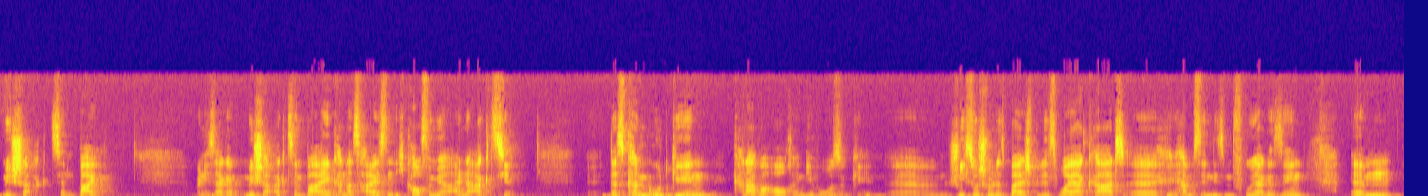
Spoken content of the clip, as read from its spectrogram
mische Aktien bei. Wenn ich sage, mische Aktien bei, kann das heißen, ich kaufe mir eine Aktie. Das kann gut gehen, kann aber auch in die Hose gehen. Äh, nicht so schönes Beispiel ist Wirecard. Äh, wir haben es in diesem Frühjahr gesehen. Ähm,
